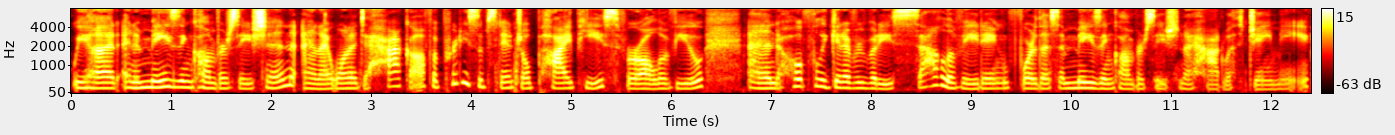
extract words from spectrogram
We had an amazing conversation, and I wanted to hack off a pretty substantial pie piece for all of you and hopefully get everybody salivating for this amazing conversation I had with Jamie.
